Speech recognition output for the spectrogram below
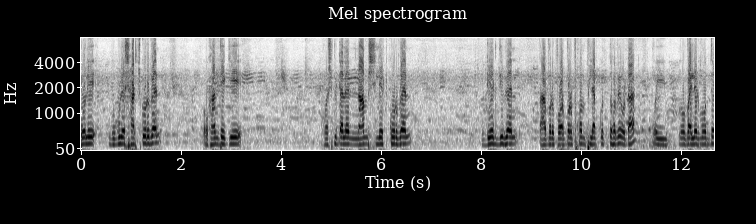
বলে গুগলে সার্চ করবেন। ওখান থেকে হসপিটালের নাম সিলেক্ট করবেন। ডেট দিবেন। তারপর পরপর ফর্ম ফিল করতে হবে। ওটা ওই মোবাইলের মধ্যে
